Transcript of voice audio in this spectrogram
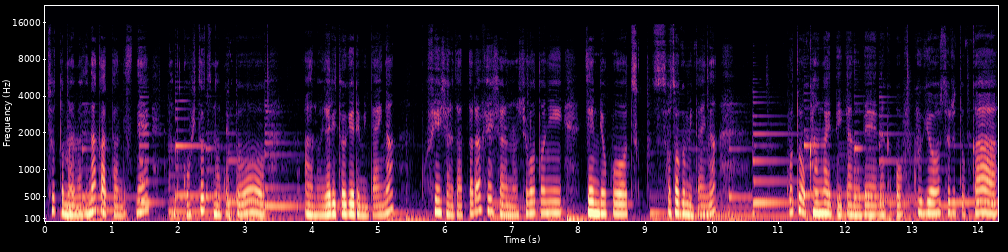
ちょっと前までなかったんですね。なんかこう一つのことをあのやり遂げるみたいなフェイシャルだったらフェイシャルの仕事に全力を注ぐみたいなことを考えていたのでなんかこう副業するとか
